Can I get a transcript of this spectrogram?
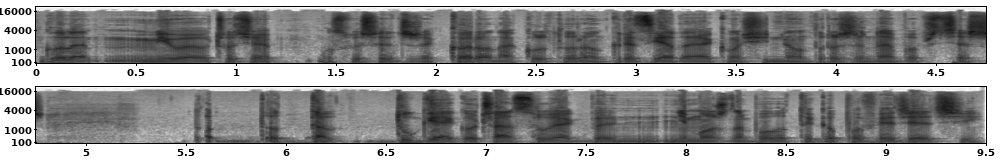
W ogóle miłe uczucie usłyszeć, że korona kulturą gry zjada jakąś inną drużynę, bo przecież od, od długiego czasu jakby nie można było tego powiedzieć i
